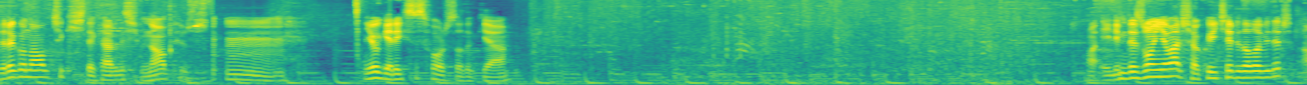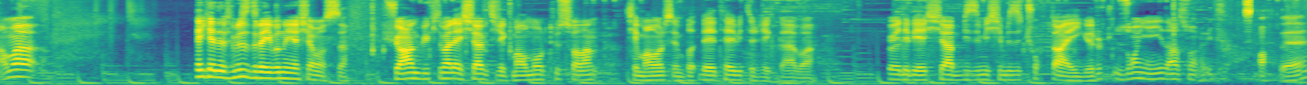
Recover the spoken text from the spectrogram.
Dragon al çık işte kardeşim ne yapıyorsun? Hmm. Yo gereksiz forsladık ya. Ha, elimde Zonya var. Shaco içeri dalabilir ama tek hedefimiz Draven'ın yaşaması. Şu an büyük ihtimalle eşya bitecek. Malmortius falan şey Malmortius BT bitirecek galiba. Böyle bir eşya bizim işimizi çok daha iyi görür. Zonya'yı daha sonra bitiririz. Ah be.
